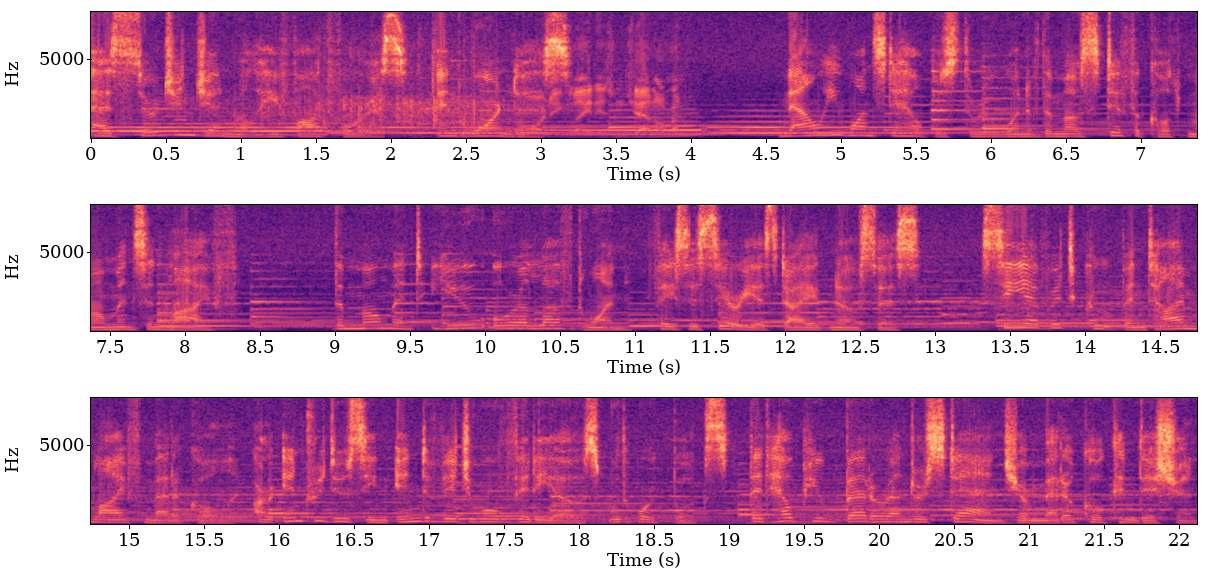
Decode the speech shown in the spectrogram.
As Surgeon General, he fought for us and warned Good us. ladies and gentlemen. Now he wants to help us through one of the most difficult moments in life. The moment you or a loved one faces serious diagnosis. C. Everett Koop and Time Life Medical are introducing individual videos with workbooks that help you better understand your medical condition.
